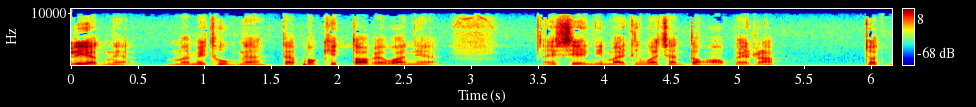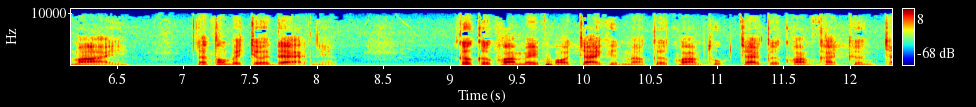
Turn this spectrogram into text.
เรียกเนี่ย มันไม่ทุกนะ แต่พอคิดต่อไปว่าเนี่ยไอเสียงนี่หมายถึงว่าฉันต้องออกไปรับจดหมาย แล้วต้องไปเจอแดดเนี่ย ก็เกิดความไม่พอใจขึ้นมา เกิดความทุกข์ใจ เกิดความขาดเคืองใจ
